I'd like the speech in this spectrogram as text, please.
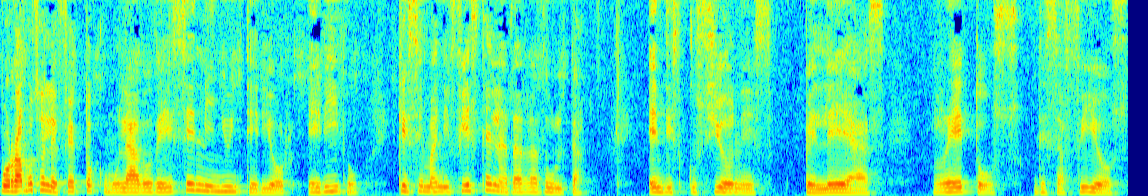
Borramos el efecto acumulado de ese niño interior herido que se manifiesta en la edad adulta, en discusiones, peleas, retos, desafíos,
